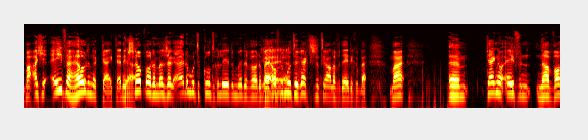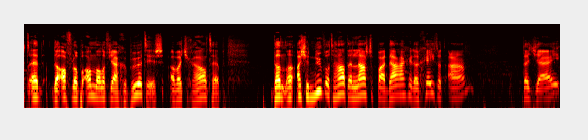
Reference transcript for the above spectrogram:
maar als je even helder naar kijkt, en ik Ja. snap wel dat mensen zeggen, eh, er moet een controleerde middenvelder bij, Ja, of er ja. moet een rechter centrale verdediger bij. Maar ehm, kijk nou even naar wat er de afgelopen anderhalf jaar gebeurd is, en wat je gehaald hebt. Dan, eh, als je nu wat haalt in de laatste paar dagen, dan geeft dat aan dat jij...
